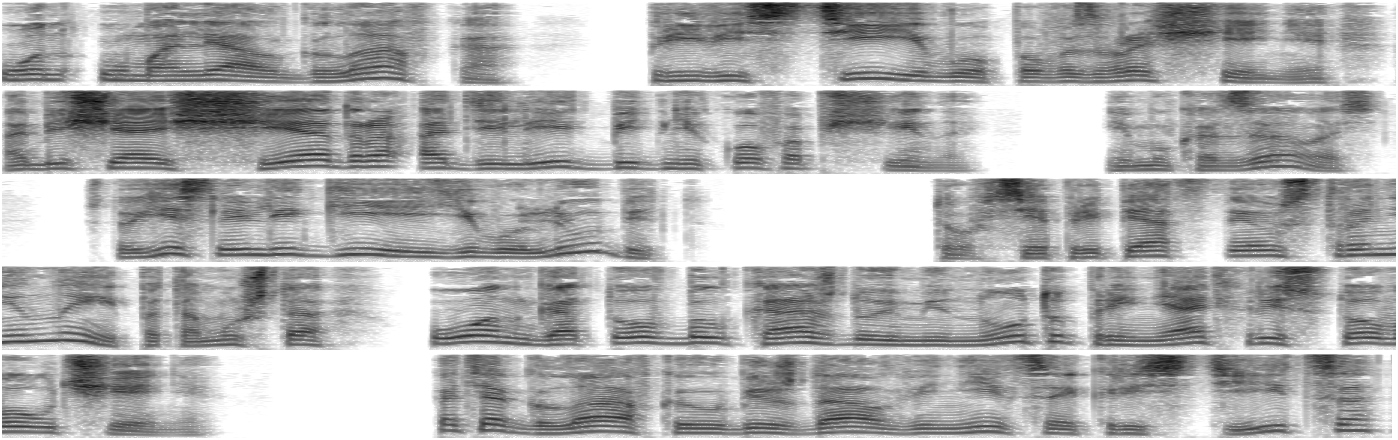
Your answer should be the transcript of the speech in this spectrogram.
он умолял Главка привести его по возвращении, обещая щедро отделить бедняков общины. Ему казалось, что если Лигия его любит, то все препятствия устранены, потому что он готов был каждую минуту принять Христово учение. Хотя Главка убеждал Вениция креститься,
